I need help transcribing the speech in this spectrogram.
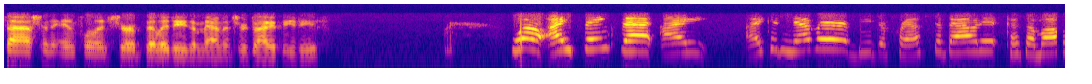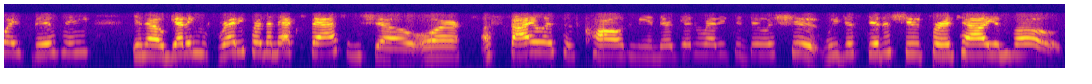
fashion influence your ability to manage your diabetes? Well, I think that I I could never be depressed about it because I'm always busy, you know, getting ready for the next fashion show or a stylist has called me and they're getting ready to do a shoot. We just did a shoot for Italian Vogue.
